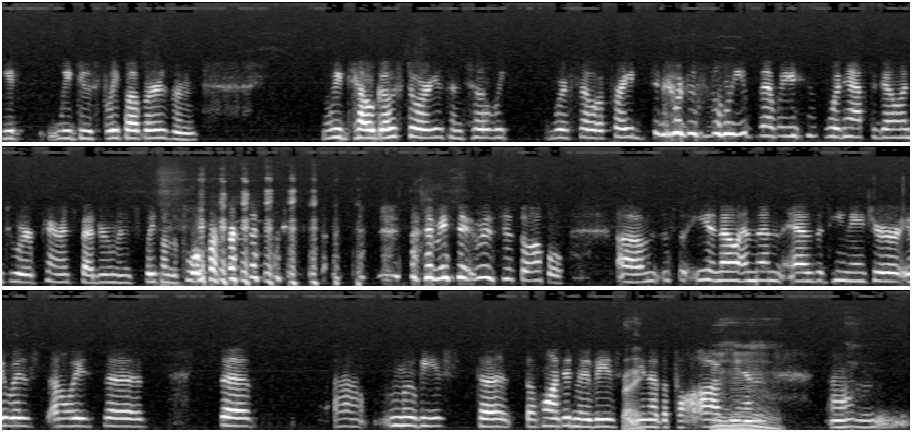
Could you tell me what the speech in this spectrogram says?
we we do sleepovers and we'd tell ghost stories until we were so afraid to go to sleep that we would have to go into her parents' bedroom and sleep on the floor. I mean, it was just awful. Um, so, you know, and then as a teenager, it was always the the uh, movies, the the haunted movies, right. you know, The Fog mm-hmm. and um,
